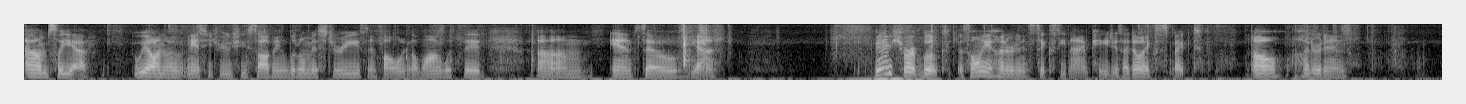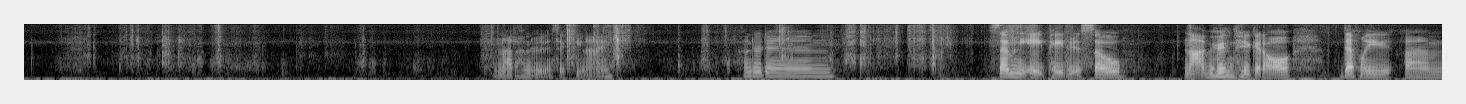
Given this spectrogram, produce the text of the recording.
Um, so yeah, we all know Nancy Drew. She's solving little mysteries and following along with it. Um, and so yeah, very short book. It's only 169 pages. I don't expect, oh, 100 and, not 169, 178 pages. So not very big at all. Definitely um,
